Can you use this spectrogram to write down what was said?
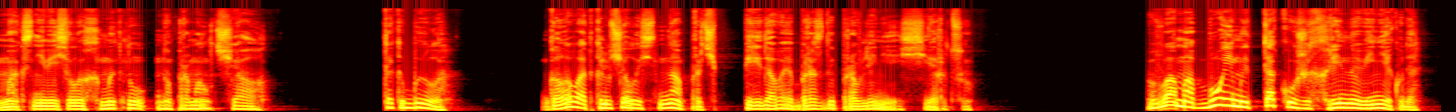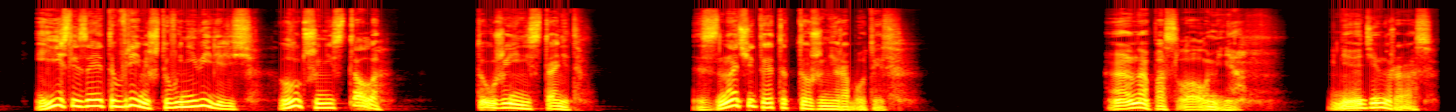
Макс невесело хмыкнул, но промолчал. Так и было. Голова отключалась напрочь, передавая бразды правления сердцу. Вам обоим и так уже хреновей некуда. И если за это время, что вы не виделись, лучше не стало, то уже и не станет. Значит, это тоже не работает. Она послала меня. Не один раз.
